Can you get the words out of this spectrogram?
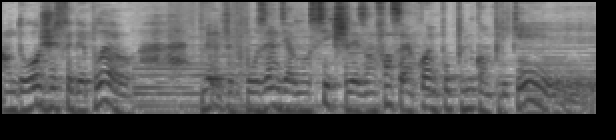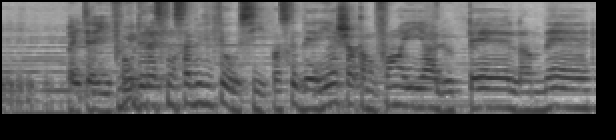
en dehors juste des pleurs. Mais de poser un diagnostic chez les enfants, c'est encore un peu plus compliqué. il faut... Plus de responsabilité aussi, parce que derrière chaque enfant, il y a le père, la mère.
